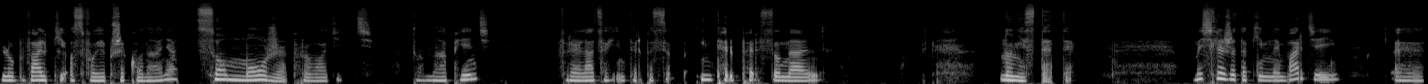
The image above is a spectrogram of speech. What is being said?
lub walki o swoje przekonania, co może prowadzić do napięć w relacjach interpersonalnych. No niestety. Myślę, że takim najbardziej e,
